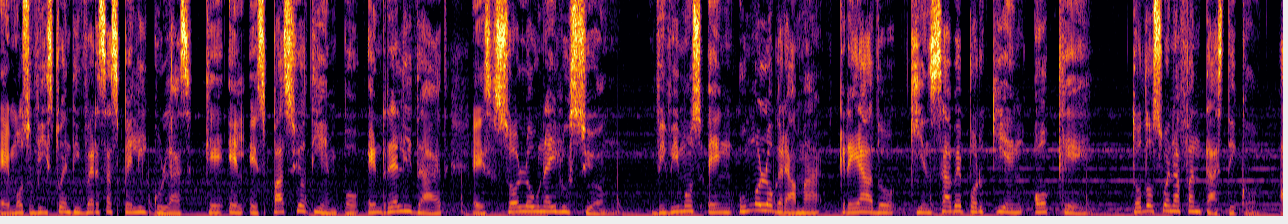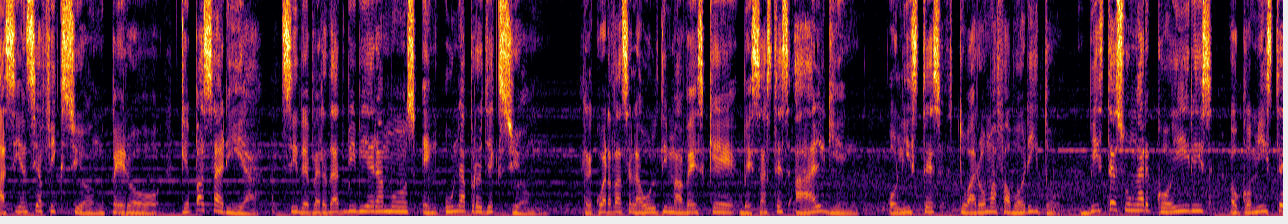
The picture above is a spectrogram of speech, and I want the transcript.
Hemos visto en diversas películas que el espacio-tiempo en realidad es solo una ilusión. Vivimos en un holograma creado quién sabe por quién o qué. Todo suena fantástico, a ciencia ficción, pero ¿qué pasaría si de verdad viviéramos en una proyección? ¿Recuerdas la última vez que besaste a alguien? ¿Oliste tu aroma favorito? ¿Vistes un arco iris o comiste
